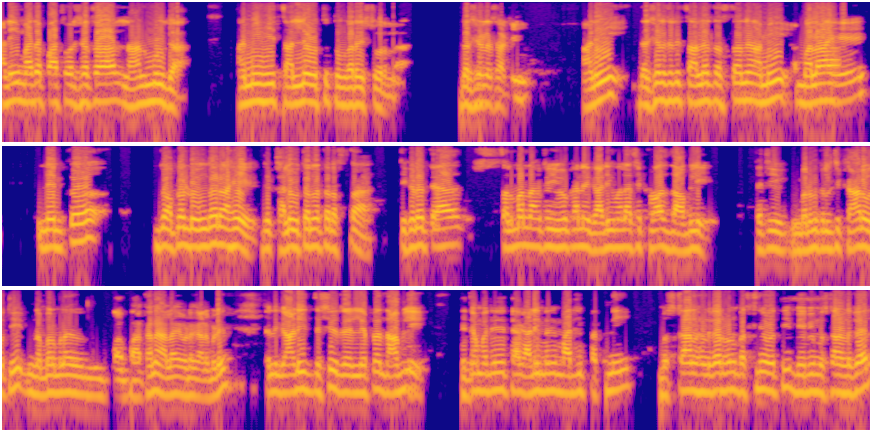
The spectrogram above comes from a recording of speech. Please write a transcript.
आणि माझा पाच वर्षाचा लहान मुलगा आम्ही हे चालले होतो तुंगारेश्वरला दर्शनासाठी. आणि दर्शनासाठी चालत असताना आम्ही मला हे नेमकं जो आपला डोंगर आहे जे खाली उतरण्याचा रस्ता तिकडे त्या सलमान नावाच्या युवकाने गाडी मला अशी क्रॉस दाबली. त्याची मरून कलरची कार होती नंबर मला पाहताना आला एवढ्या गडबडीत. त्यांनी गाडी जशी लेफ्टला दाबली त्याच्यामध्ये त्या गाडीमध्ये माझी पत्नी मुस्कान हणकर म्हणून बसली होती बेबी मुस्कान हणकर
